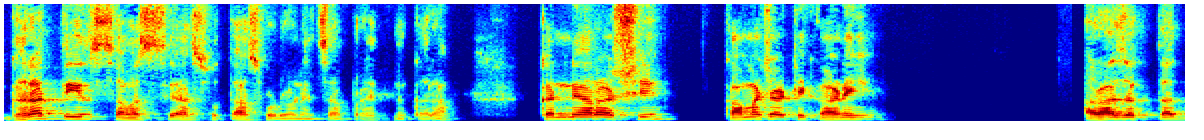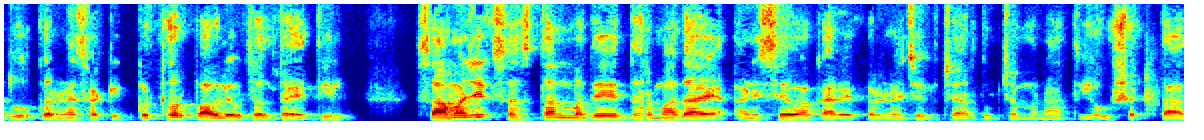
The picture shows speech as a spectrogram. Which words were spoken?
घरातील समस्या स्वतः सोडवण्याचा प्रयत्न करा. कन्या राशी कामाच्या ठिकाणी अराजकता दूर करण्यासाठी कठोर पावले उचलता येतील. सामाजिक संस्थांमध्ये धर्मादाय आणि सेवा कार्य करण्याचे विचार तुमच्या मनात येऊ शकतात.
